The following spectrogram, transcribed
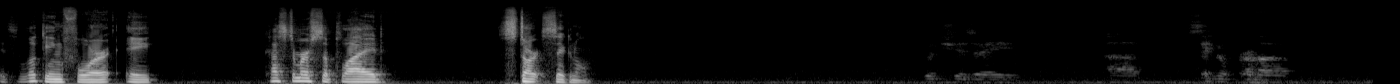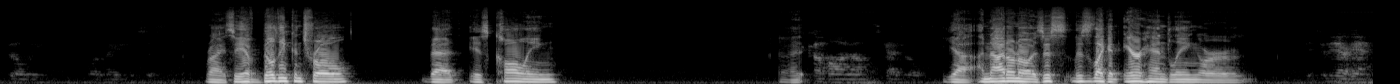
it's looking for a customer supplied start signal. Which is a uh, signal from a building automation system. Right. So you have building control that is calling. Uh, come on on schedule. yeah, and I don't know. Is this this is like an air handling or It's an air handler.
